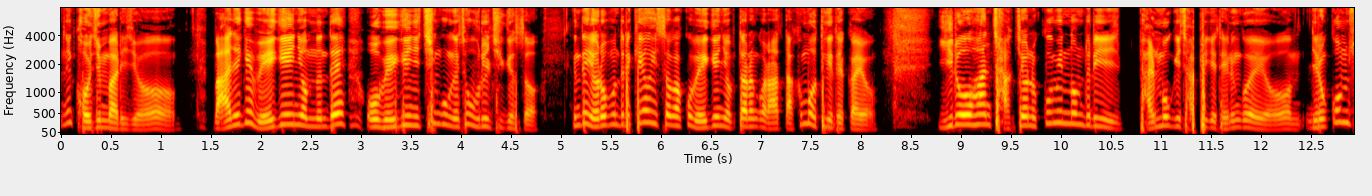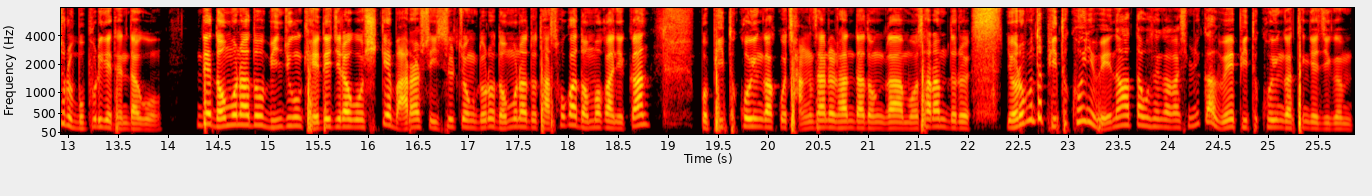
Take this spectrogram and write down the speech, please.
이 거짓말이죠. 만약에 외계인이 없는데 어 외계인이 침공해서 우리를 죽였어. 근데 여러분들이 깨어 있어 갖고 외계인이 없다는 걸 알았다. 그럼 어떻게 될까요? 이러한 작전을 꾸민 놈들이 발목이 잡히게 되는 거예요. 이런 꼼수를 못 부리게 된다고. 근데 너무나도 민중은 개돼지라고 쉽게 말할 수 있을 정도로 너무나도 다 속아 넘어가니까 뭐 비트코인 갖고 장사를 한다던가 뭐 사람들을 여러분들 비트코인이 왜 나왔다고 생각하십니까? 왜 비트코인 같은 게 지금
